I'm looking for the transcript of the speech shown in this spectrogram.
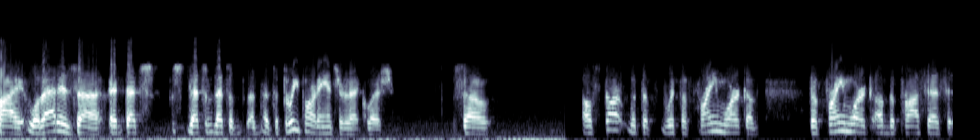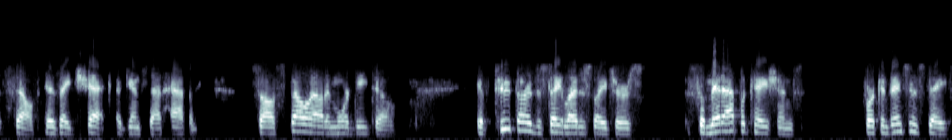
All right. Well, that is uh, that's that's that's a that's a three part answer to that question. So I'll start with the with the framework of the framework of the process itself is a check against that happening. So I'll spell out in more detail. If two thirds of state legislatures submit applications for convention states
